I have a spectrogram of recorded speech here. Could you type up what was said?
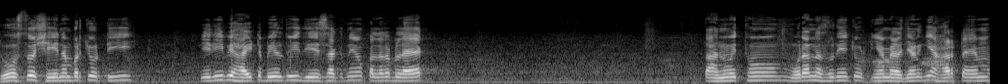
ਦੋਸਤੋ 6 ਨੰਬਰ ਝੋਟੀ। ਇਹਦੀ ਵੀ ਹਾਈਟ ਬੇਲ ਤੁਸੀਂ ਦੇ ਸਕਦੇ ਹੋ ਕਲਰ ਬਲੈਕ ਤੁਹਾਨੂੰ ਇੱਥੋਂ ਮੋਰਾ ਨਸਲ ਦੀਆਂ ਝੋਟੀਆਂ ਮਿਲ ਜਾਣਗੀਆਂ। ਹਰ ਟਾਈਮ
